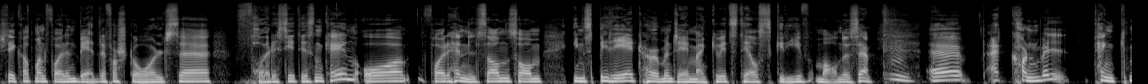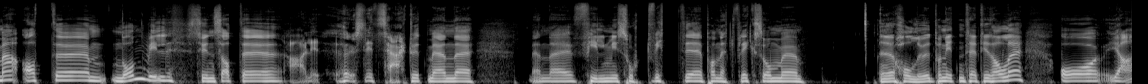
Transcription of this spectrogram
slik at man får en bedre forståelse for Citizen Kane, og for hendelsene som inspirerte Herman J. Mankiewicz til å skrive manuset. Mm. Eh, jeg kan vel tenke meg at eh, noen vil synes at det ja, høres litt sært ut med en, eh, med en eh, film i sort-hvitt eh, på Netflix om eh, eh, Hollywood på 1930-tallet. Og ja,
